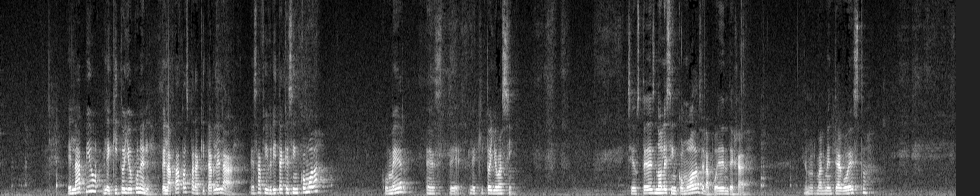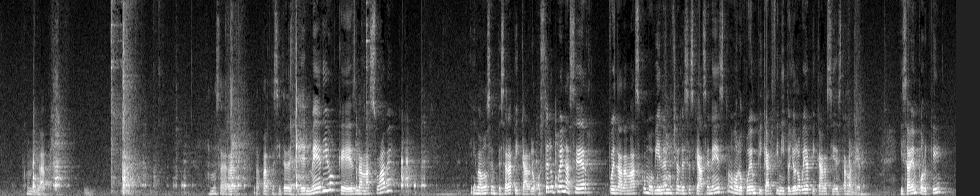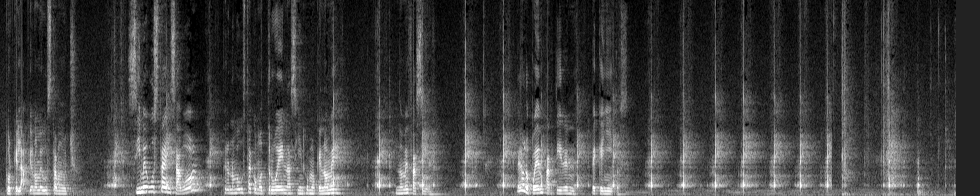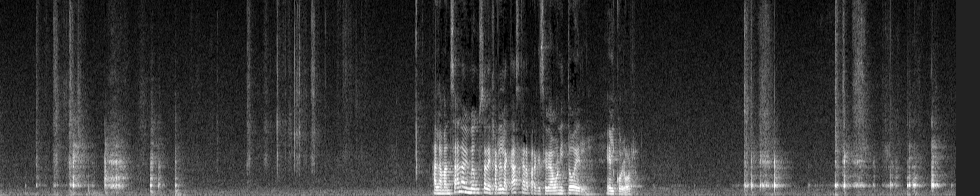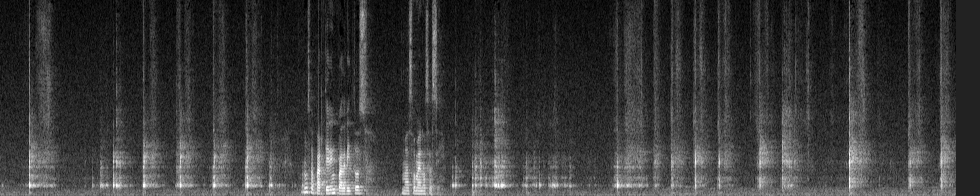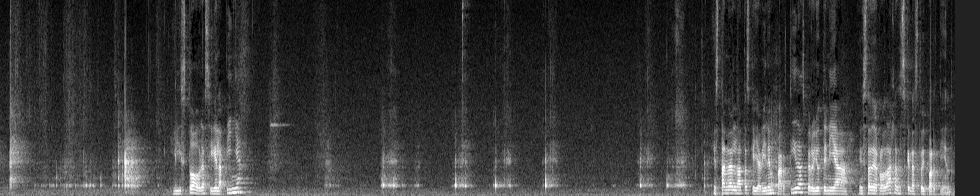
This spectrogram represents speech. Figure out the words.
El apio le quito yo con el pelapapas para quitarle la, esa fibrita que es incómoda. Comer, este, le quito yo así. Si a ustedes no les incomoda, se la pueden dejar. Yo normalmente hago esto con el apio. Vamos a agarrar la partecita de aquí del medio, que es la más suave. Y vamos a empezar a picarlo. Ustedes lo pueden hacer pues nada más como vienen muchas veces que hacen esto o lo pueden picar finito. Yo lo voy a picar así de esta manera. ¿Y saben por qué? Porque el apio no me gusta mucho. Sí me gusta el sabor, pero no me gusta como truena, así como que no me, no me fascina. Pero lo pueden partir en pequeñitos. A la manzana a mí me gusta dejarle la cáscara para que se vea bonito el, el color. Vamos a partir en cuadritos más o menos así. Listo, ahora sigue la piña. Están las latas que ya vienen partidas, pero yo tenía esta de rodajas, es que la estoy partiendo.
